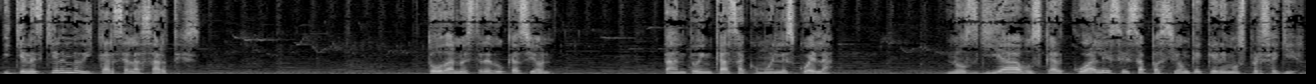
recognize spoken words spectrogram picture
y quienes quieren dedicarse a las artes. Toda nuestra educación tanto en casa como en la escuela, nos guía a buscar cuál es esa pasión que queremos perseguir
